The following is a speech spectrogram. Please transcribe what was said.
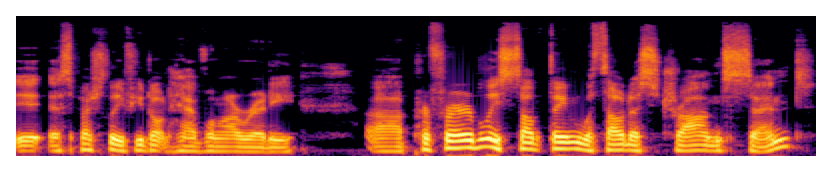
it, especially if you don't have one already. Uh, preferably something without a strong scent,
